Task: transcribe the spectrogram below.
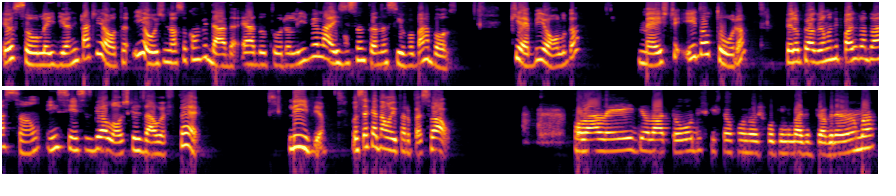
Eu sou Leidiane Patriota e hoje nossa convidada é a doutora Lívia Laís de Santana Silva Barbosa, que é bióloga, mestre e doutora pelo Programa de Pós-Graduação em Ciências Biológicas da UFPE. Lívia, você quer dar um oi para o pessoal? Olá, Leide, olá a todos que estão conosco ouvindo mais um programa.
